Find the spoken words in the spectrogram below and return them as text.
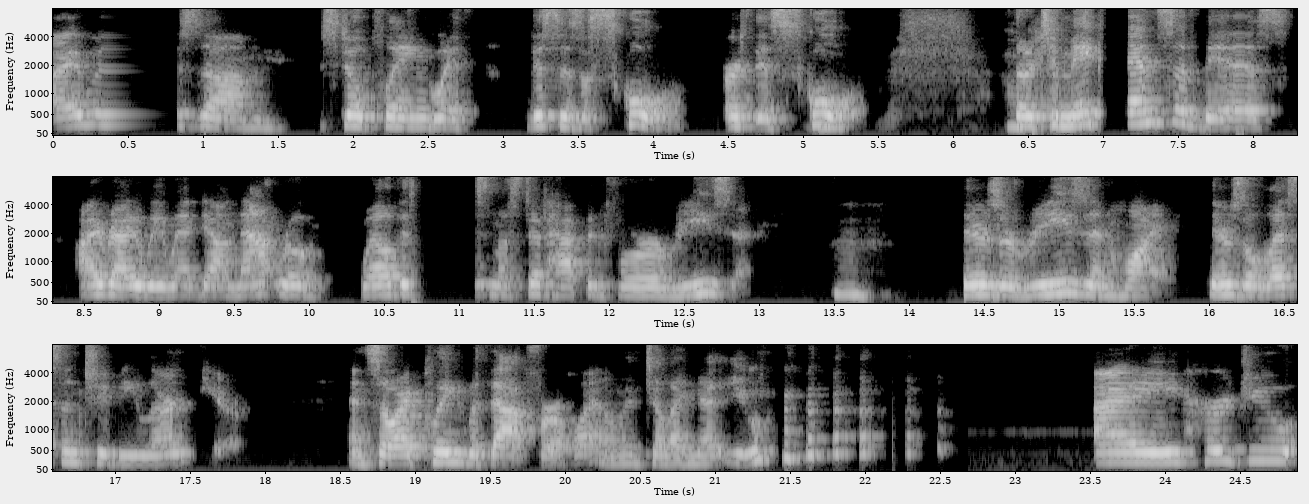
I was um, still playing with this is a school, Earth is school. Okay. So to make sense of this, I right away went down that road. Well, this, this must have happened for a reason. Hmm there's a reason why there's a lesson to be learned here And so I played with that for a while until I met you. I heard you,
